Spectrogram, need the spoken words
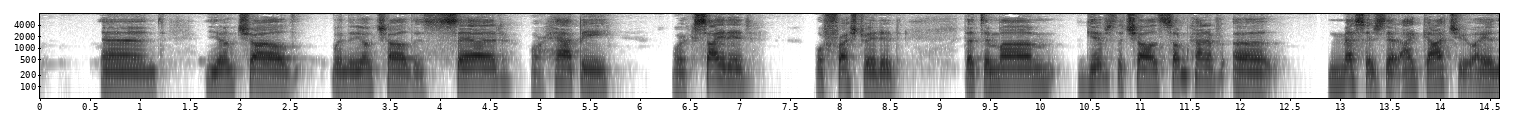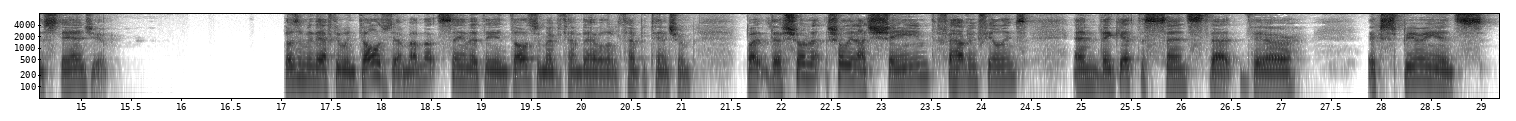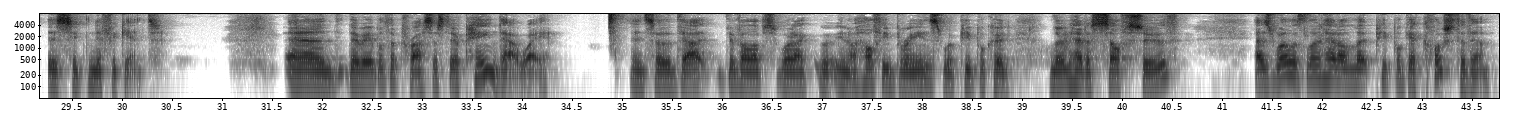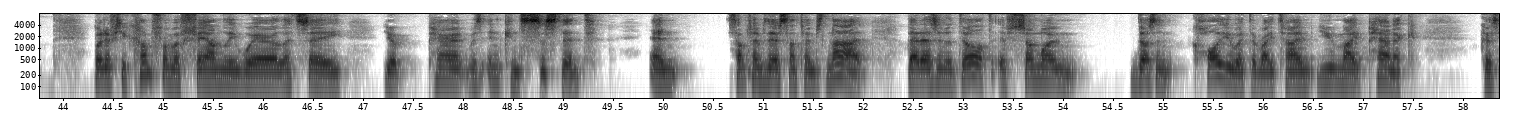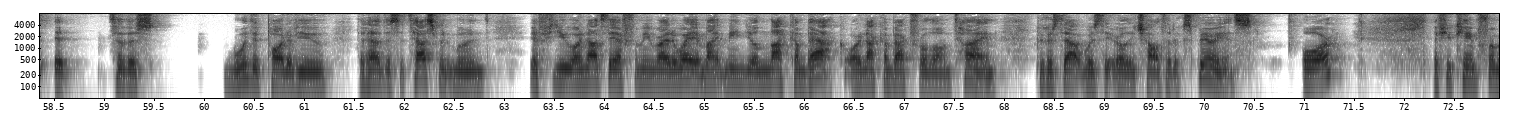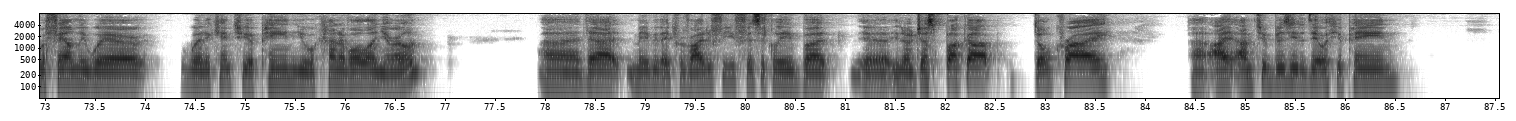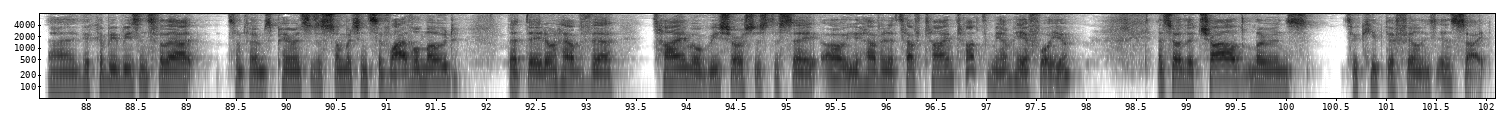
and the young child, when the young child is sad or happy or excited or frustrated, that the mom gives the child some kind of uh, message that I got you, I understand you. Doesn't mean they have to indulge them. I'm not saying that they indulge them every time they have a little temper tantrum, but they're surely not shamed for having feelings, and they get the sense that their experience is significant. And they're able to process their pain that way. And so that develops what I, you know, healthy brains where people could learn how to self soothe as well as learn how to let people get close to them. But if you come from a family where, let's say, your parent was inconsistent, and sometimes there, sometimes not, that as an adult, if someone doesn't call you at the right time, you might panic because it to this wounded part of you that had this attachment wound. If you are not there for me right away, it might mean you'll not come back or not come back for a long time because that was the early childhood experience. Or if you came from a family where when it came to your pain, you were kind of all on your own, uh, that maybe they provided for you physically, but uh, you know, just buck up, don't cry. Uh, I, I'm too busy to deal with your pain. Uh, there could be reasons for that. Sometimes parents are just so much in survival mode that they don't have the time or resources to say, Oh, you're having a tough time? Talk to me. I'm here for you. And so the child learns to keep their feelings inside.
